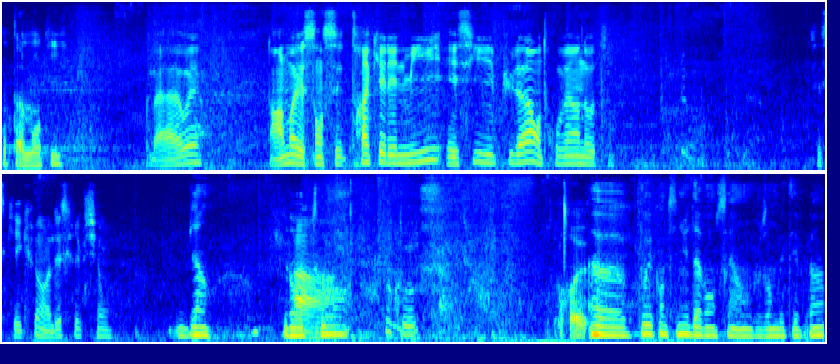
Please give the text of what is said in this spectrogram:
On t'a menti. Bah ouais. Normalement il est censé traquer l'ennemi et s'il est plus là en trouver un autre. C'est ce qui est écrit dans la description. Bien. Je suis de Ah. retour. Coucou. Euh, vous pouvez continuer d'avancer, hein, vous embêtez pas.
